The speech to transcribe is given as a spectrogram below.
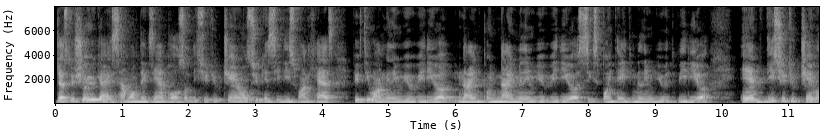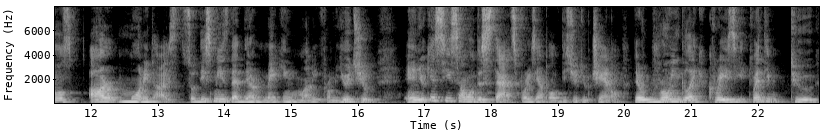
Just to show you guys some of the examples of these YouTube channels, you can see this one has 51 million view video, 9.9 million view video, 6.8 million viewed video, and these YouTube channels are monetized. So this means that they are making money from YouTube and you can see some of the stats for example of this youtube channel. They're growing like crazy. 22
